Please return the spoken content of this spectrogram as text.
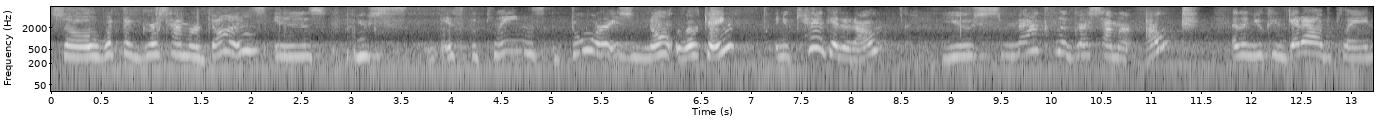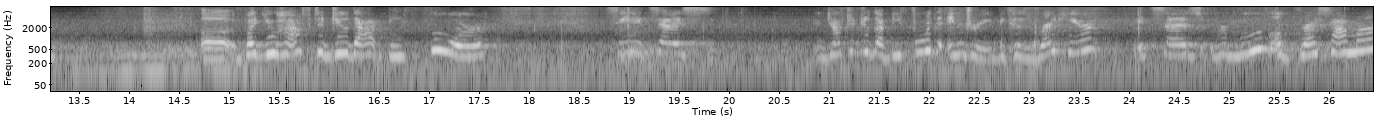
So what the Gress hammer does is you if the plane's door is not working and you can't get it out, you smack the Gress hammer out and then you can get out of the plane. Uh, but you have to do that before See, it says you have to do that before the injury because right here it says remove egress hammer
